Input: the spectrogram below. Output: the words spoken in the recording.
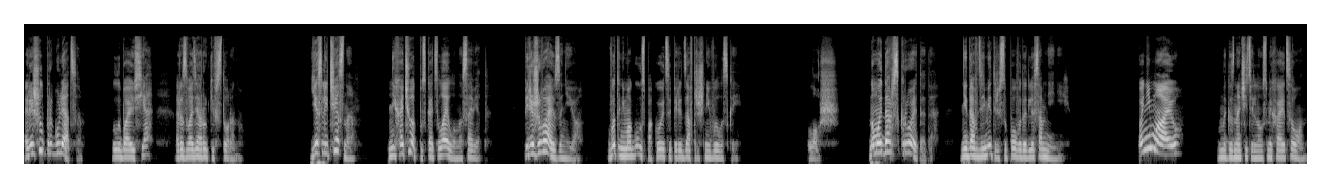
Решил прогуляться. Улыбаюсь я, разводя руки в сторону. Если честно, не хочу отпускать Лайлу на совет. Переживаю за нее. Вот и не могу успокоиться перед завтрашней вылазкой. Ложь. Но мой дар скроет это, не дав Димитрису повода для сомнений. «Понимаю», — многозначительно усмехается он.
